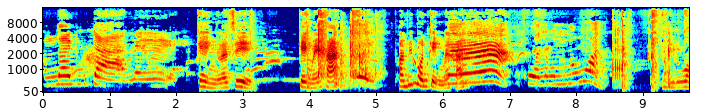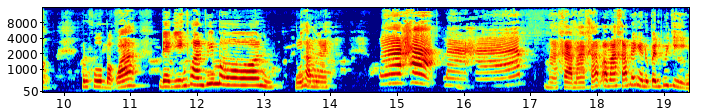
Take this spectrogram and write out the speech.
ทำได้ทุกอย่างเลย เก่งแล้วสิ เก่งไหมคะเฮ้ยพรพิมลเก่งไหมคะหัวนมร่วนนมร่วง คุณครูบอกว่า เด็กหญิงพรพิมลหนูทำไงมาค่ะมาครับ มาค่ะมาครับ เอามาครับได้ไงหนูเป็นผู้หญิง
